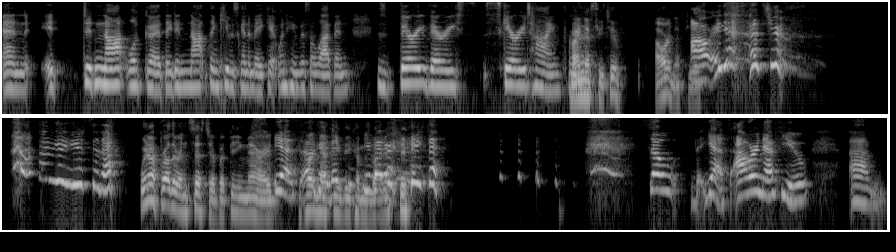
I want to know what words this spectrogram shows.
and it did not look good. They did not think he was going to make it when he was 11. It was a very, very scary time for my those. nephew too. Our nephew. Our, yeah, that's true. I'm getting used to that. We're not brother and sister, but being married. Yes. Her okay. nephew becomes you better nephew. make that. so yes, our nephew. Um,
